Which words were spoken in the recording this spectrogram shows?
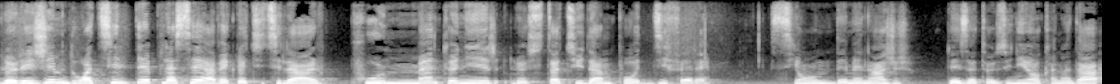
le régime doit-il déplacer avec le titulaire pour maintenir le statut d'impôt différé? Si on déménage des États-Unis au Canada,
